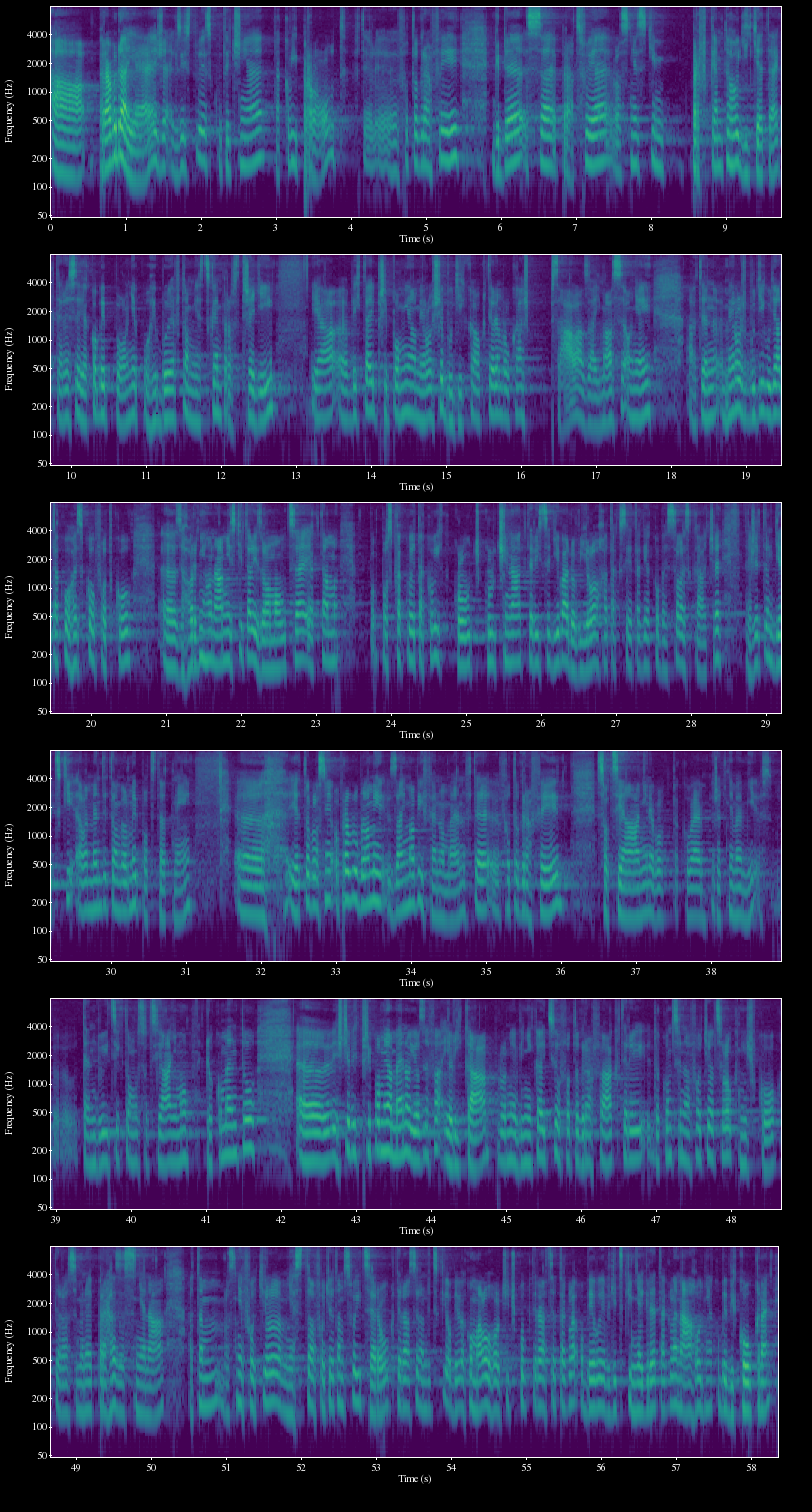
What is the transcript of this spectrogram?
a pravda je, že existuje skutečně takový proud v té eh, fotografii, kde se pracuje vlastně s tím prvkem toho dítěte, které se jakoby polně pohybuje v tom městském prostředí já eh, bych tady připomněl Miloše Budíka, o kterém Lukáš psal a zajímal se o něj. A ten Miloš Budík udělal takovou hezkou fotku eh, z horního náměstí tady z Olomouce, jak tam poskakuje takový kluč, klučina, který se dívá do výloh a tak si je tak jako veselé skáče. Takže ten dětský element je tam velmi podstatný. Eh, je to vlastně opravdu velmi zajímavý fenomén v té fotografii sociální, nebo takové, řekněme, tendující k tomu sociálnímu dokumentu. Eh, ještě bych připomněl jméno Josefa Ilíka, podle mě vynikajícího fotografa, který dokonce nafotil celou knížku, která se jmenuje Praha zasněná a tam vlastně fotil město a fotil tam svoji dceru, která se tam vždycky objevuje, jako malou holčičku, která se takhle objevuje vždycky někde, takhle náhodně vykoukne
